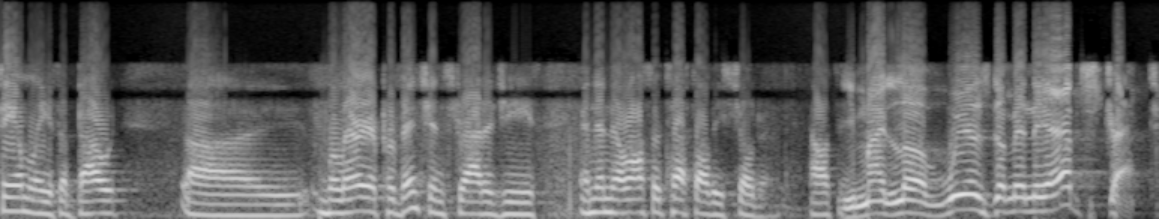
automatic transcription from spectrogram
families about Uh, malaria prevention strategies, and then they'll also test all these children. Out You might love wisdom in the abstract,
